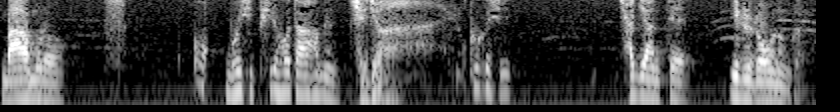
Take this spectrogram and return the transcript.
마음으로 꼭 무엇이 필요하다 하면 제절 그것이 자기한테 이르러 오는 거예요.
